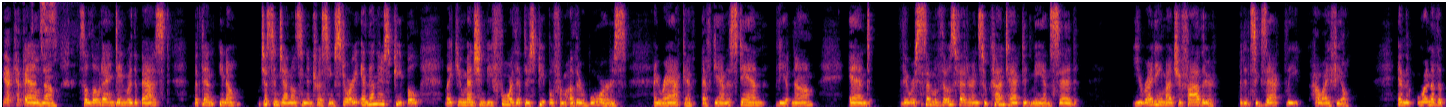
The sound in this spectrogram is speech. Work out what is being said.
Yeah, kept it and, close. Um, so Lodi and Dane were the best. But then, you know, just in general, it's an interesting story. And then there's people, like you mentioned before, that there's people from other wars Iraq, Af- Afghanistan, Vietnam. And there were some of those veterans who contacted me and said, You're writing about your father, but it's exactly how I feel. And the, one of the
